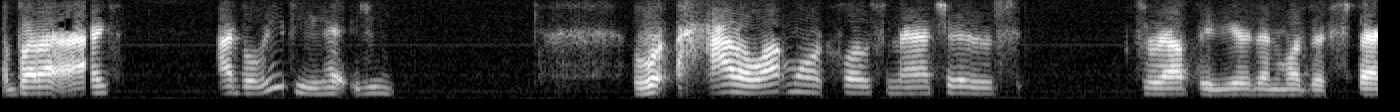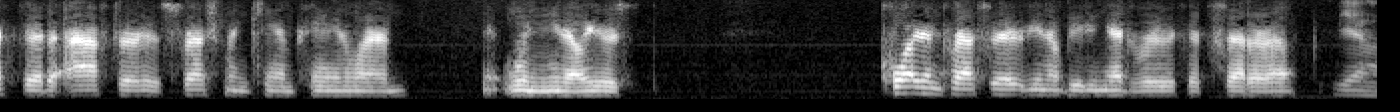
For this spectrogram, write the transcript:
But I, I, I believe he had, he had a lot more close matches throughout the year than was expected after his freshman campaign, when when you know he was quite impressive, you know, beating Ed Ruth, et cetera. Yeah,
